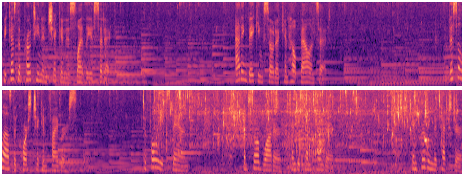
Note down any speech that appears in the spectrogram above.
Because the protein in chicken is slightly acidic, adding baking soda can help balance it. This allows the coarse chicken fibers to fully expand, absorb water, and become tender, improving the texture.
